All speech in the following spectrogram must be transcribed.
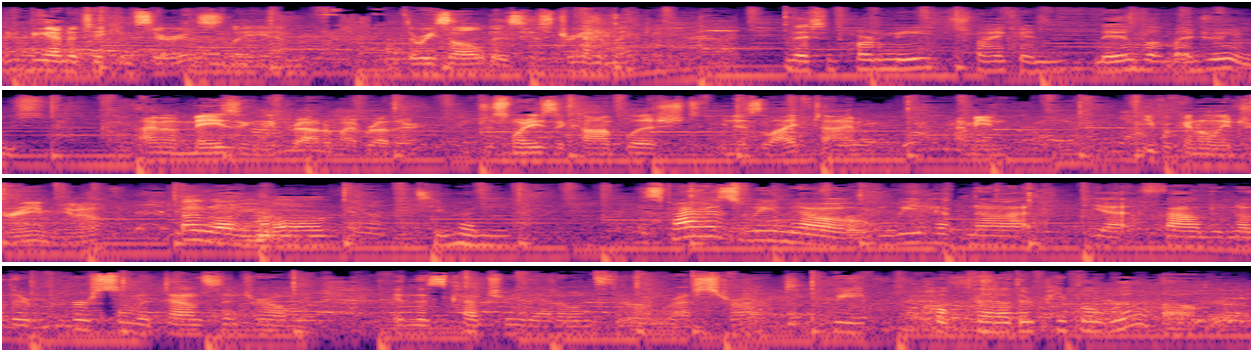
we began to take him seriously, and the result is history in the making. They support me so I can live out my dreams. I'm amazingly proud of my brother. Just what he's accomplished in his lifetime. I mean, people can only dream, you know? I love you, Mom. As far as we know, we have not yet found another person with Down syndrome in this country that owns their own restaurant. We hope that other people will, though.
